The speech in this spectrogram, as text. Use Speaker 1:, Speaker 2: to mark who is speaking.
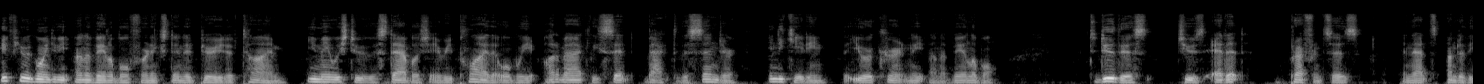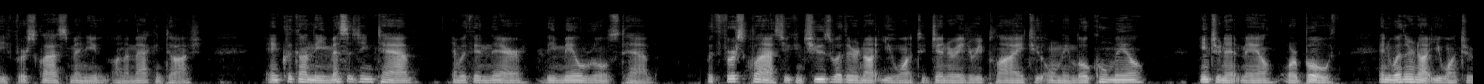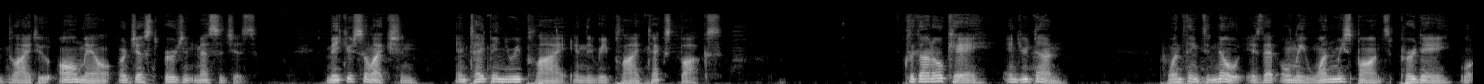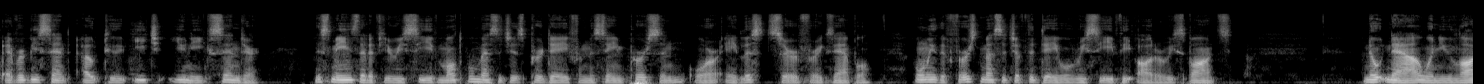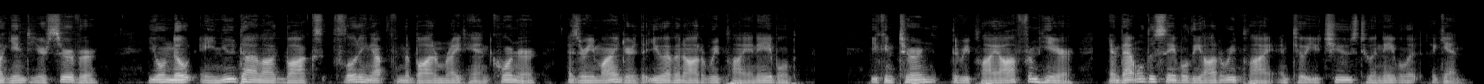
Speaker 1: If you are going to be unavailable for an extended period of time, you may wish to establish a reply that will be automatically sent back to the sender, indicating that you are currently unavailable. To do this, choose Edit, Preferences, and that's under the FirstClass menu on a Macintosh, and click on the Messaging tab, and within there, the Mail Rules tab. With FirstClass, you can choose whether or not you want to generate a reply to only local mail, internet mail, or both, and whether or not you want to reply to all mail or just urgent messages. Make your selection and type in your reply in the reply text box. Click on OK and you're done. One thing to note is that only one response per day will ever be sent out to each unique sender. This means that if you receive multiple messages per day from the same person, or a listserv for example, only the first message of the day will receive the auto response. Note now when you log into your server, you will note a new dialog box floating up from the bottom right hand corner as a reminder that you have an auto reply enabled. You can turn the reply off from here and that will disable the auto reply until you choose to enable it again.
